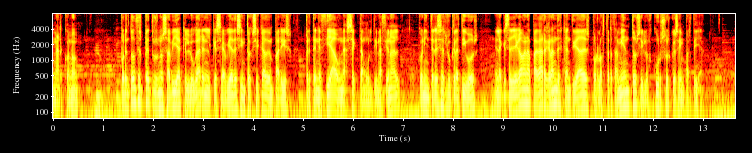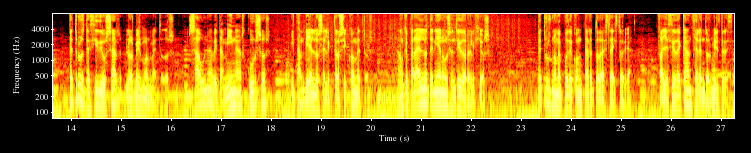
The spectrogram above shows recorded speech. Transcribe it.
Narconon. Por entonces Petrus no sabía que el lugar en el que se había desintoxicado en París pertenecía a una secta multinacional con intereses lucrativos en la que se llegaban a pagar grandes cantidades por los tratamientos y los cursos que se impartían. Petrus decide usar los mismos métodos, sauna, vitaminas, cursos y también los electropsicómetros, aunque para él no tenían un sentido religioso. Petrus no me puede contar toda esta historia. Falleció de cáncer en 2013.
